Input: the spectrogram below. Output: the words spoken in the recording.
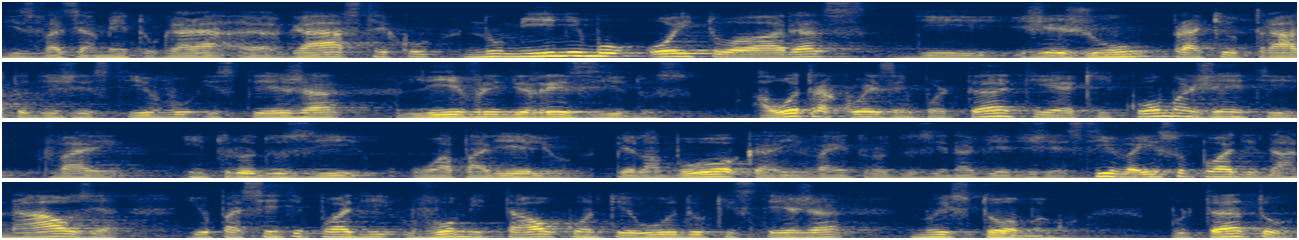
de esvaziamento eh, gástrico. No mínimo 8 horas de jejum para que o trato digestivo esteja livre de resíduos. A outra coisa importante é que, como a gente vai introduzir o aparelho pela boca e vai introduzir na via digestiva, isso pode dar náusea e o paciente pode vomitar o conteúdo que esteja no estômago. Portanto,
